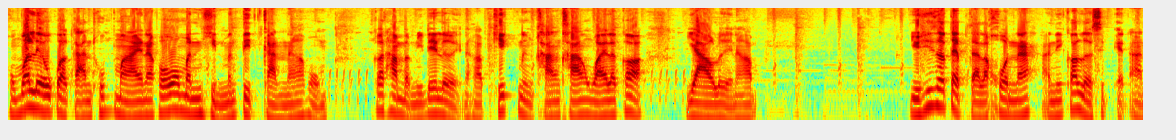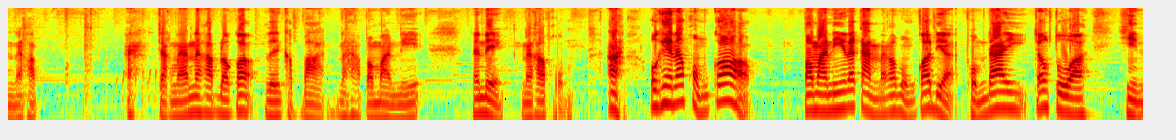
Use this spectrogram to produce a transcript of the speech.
ผมว่าเร็วกว่าการทุบไม้นะ เพราะว่ามันหินมันติดกันนะครับผมก็ทำแบบนี้ได้เลยนะครับ คลิกหนึ่งครั้งค้างไว้แล้วก็ยาวเลยนะครับ อยู่ที่สเต็ปแต่ละคนนะ อันนี้ก็เหลือ 11 อันนะครับจากนั้นนะครับเราก็เดินกลับบ้านนะฮะประมาณนี้ นั่นเองนะครับผมอะโอเคนะผมก็ประมาณนี้แล้วกันนะครับผมก็เดี๋ยวผมได้เจ้าตัวหิน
